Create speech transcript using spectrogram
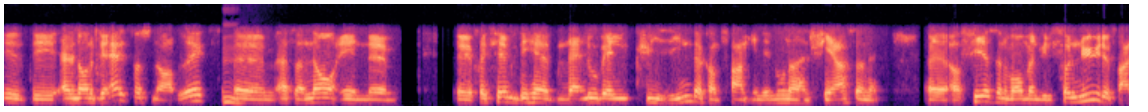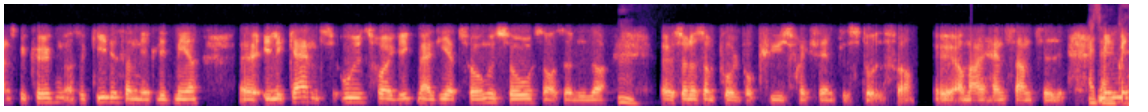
det, det, altså, når det bliver alt for snobbet, ikke? Mm. Øhm, altså, når en, øh, øh, for eksempel det her La Nouvelle Cuisine, der kom frem i 1970'erne øh, og 80'erne, hvor man ville forny det franske køkken, og så give det sådan et lidt mere øh, elegant udtryk, ikke med alle de her tunge saucer og så videre. Mm. Øh, sådan noget som Paul Bocuse for eksempel stod for, øh, og mange hans samtidig. altså Men, en men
